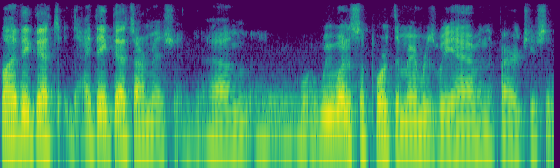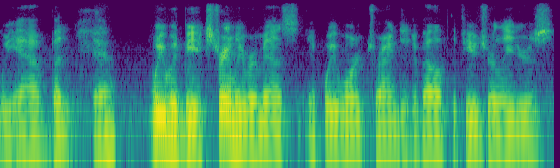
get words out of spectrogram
Well, I think that's I think that's our mission. Um, we want to support the members we have and the fire chiefs that we have, but yeah. we would be extremely remiss if we weren't trying to develop the future leaders.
